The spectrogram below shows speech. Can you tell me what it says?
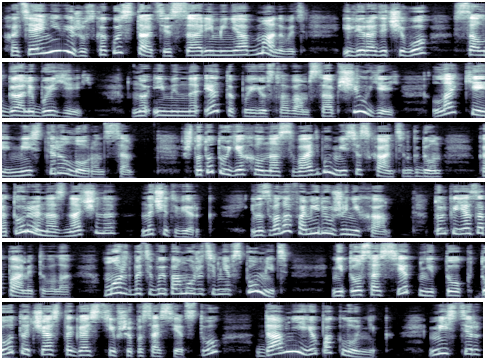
хотя и не вижу, с какой стати Саре меня обманывать, или ради чего солгали бы ей. Но именно это, по ее словам, сообщил ей лакей мистера Лоренса, что тот уехал на свадьбу миссис Хантингдон, которая назначена на четверг, и назвала фамилию жениха. Только я запамятовала. Может быть, вы поможете мне вспомнить? Не то сосед, не то кто-то, часто гостивший по соседству, давний ее поклонник. Мистер...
